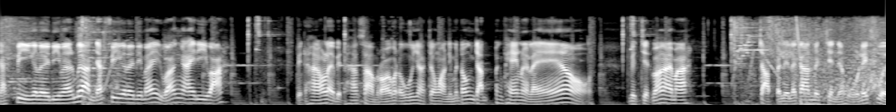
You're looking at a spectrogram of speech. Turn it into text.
ยัดฟรีกันเลยดีไหมเพื่อนยัดฟรีกันเลยดีไหมหรือว่าไงดีวะ เบ็ดห้าเท่าไหร่เบ็ดห้าสามร้อยคนโอ้ยอยากจังหวะนี้มันต้องยัดแพงๆหน่อยแล้ว เบ็ดเจ็ดว่าไงมา จับไปเลยละกันเบ็ดเจ็ดเนี่ยโหเลขสวย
